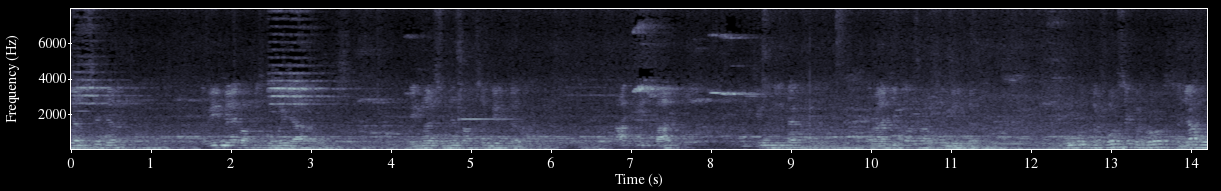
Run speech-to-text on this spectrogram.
जल्द से जल्द अभी मैं वापस मुंबई जा रहा हूँ। एक बार शिंदे साहब से मिलकर आपकी बात मुख्यमंत्री तक और राज्यपाल साहब से मिलकर उनको कठोर से कठोर सजा हो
